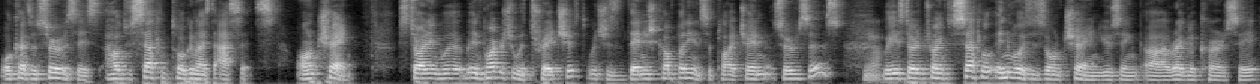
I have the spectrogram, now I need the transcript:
all kinds of services, how to settle tokenized assets on chain, starting with, in partnership with TradeShift, which is a Danish company in supply chain services. Yeah. We started trying to settle invoices on chain using uh, regular currency,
